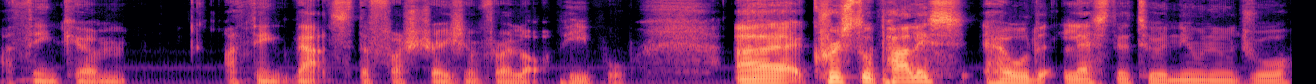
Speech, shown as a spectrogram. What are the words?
I think um, I think that's the frustration for a lot of people. Uh, Crystal Palace held Leicester to a nil-nil draw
